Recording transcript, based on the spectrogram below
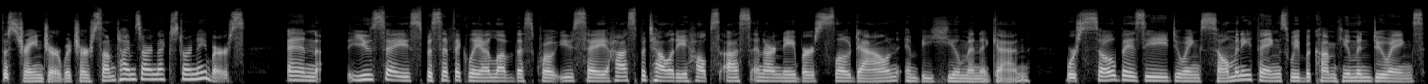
the stranger, which are sometimes our next door neighbors. And you say specifically, I love this quote. You say, hospitality helps us and our neighbors slow down and be human again. We're so busy doing so many things, we become human doings.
